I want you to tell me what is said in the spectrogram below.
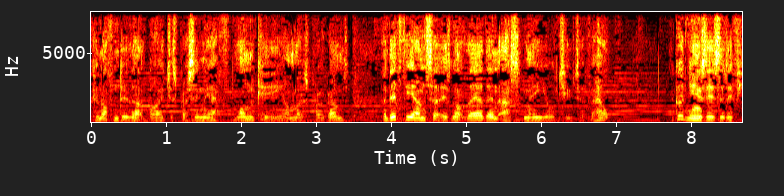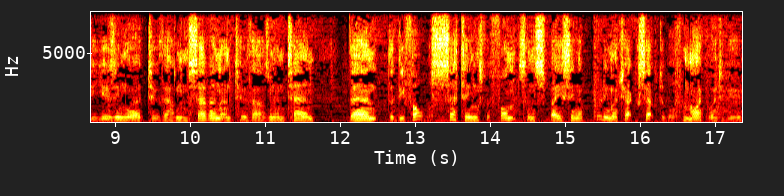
can often do that by just pressing the F1 key on most programs and if the answer is not there then ask me, your tutor, for help. The good news is that if you're using Word 2007 and 2010 then the default settings for fonts and spacing are pretty much acceptable from my point of view.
